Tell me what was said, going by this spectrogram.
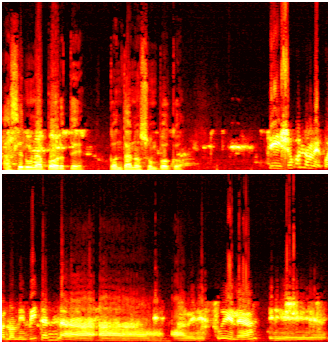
hacer un aporte, contanos un poco. Sí, yo cuando me cuando me invitan a, a, a Venezuela, eh,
